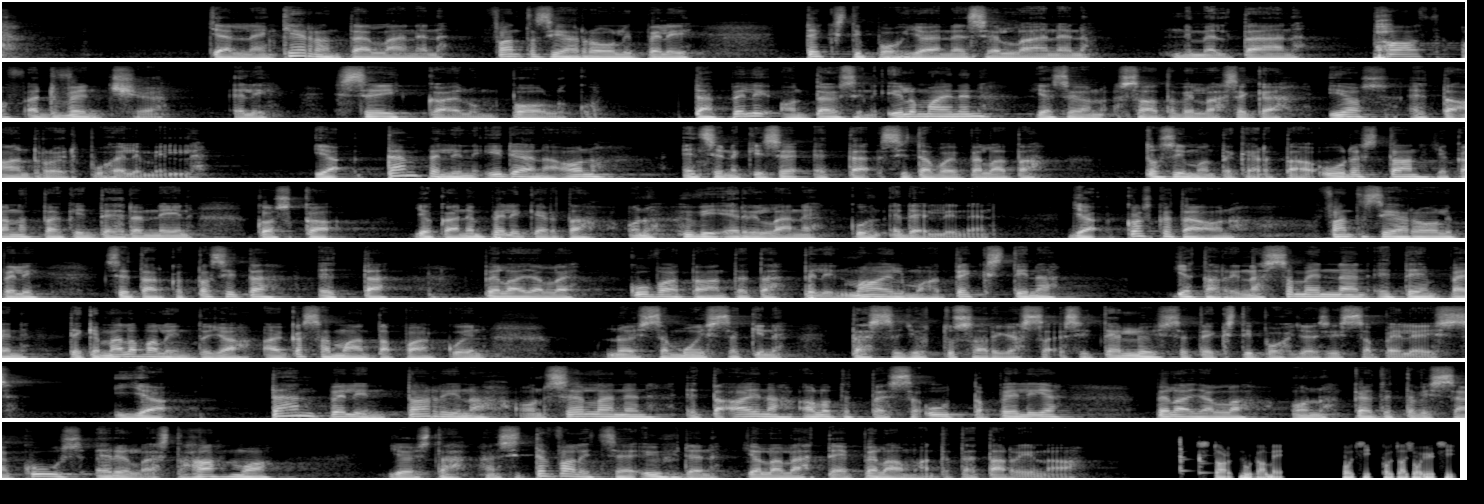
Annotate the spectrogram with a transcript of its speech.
jälleen kerran tällainen fantasiaroolipeli, tekstipohjainen sellainen nimeltään Path of Adventure, eli seikkailun polku. Tämä peli on täysin ilmainen ja se on saatavilla sekä iOS- että Android-puhelimille. Ja tämän pelin ideana on ensinnäkin se, että sitä voi pelata tosi monta kertaa uudestaan ja kannattaakin tehdä niin, koska jokainen pelikerta on hyvin erilainen kuin edellinen. Ja koska tämä on fantasiaroolipeli, se tarkoittaa sitä, että pelaajalle kuvataan tätä pelin maailmaa tekstinä ja tarinassa mennään eteenpäin tekemällä valintoja aika samaan tapaan kuin noissa muissakin tässä juttusarjassa esitellyissä tekstipohjaisissa peleissä. Ja tämän pelin tarina on sellainen, että aina aloitettaessa uutta peliä pelaajalla on käytettävissään kuusi erilaista hahmoa, joista hän sitten valitsee yhden, jolla lähtee pelaamaan tätä tarinaa. Start Mugame. Otsikko taso 1.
